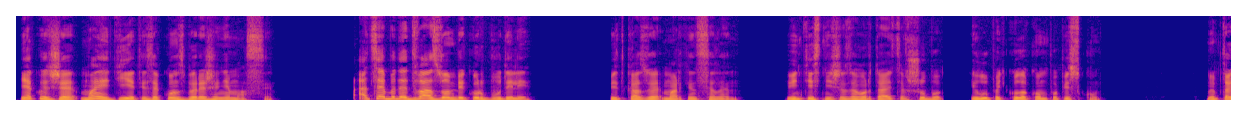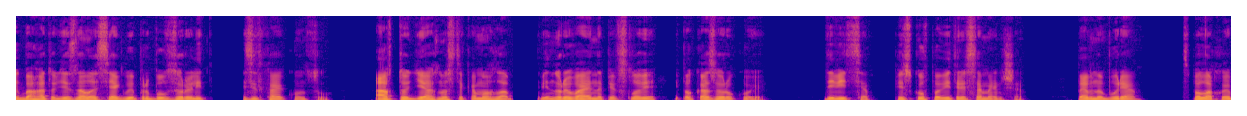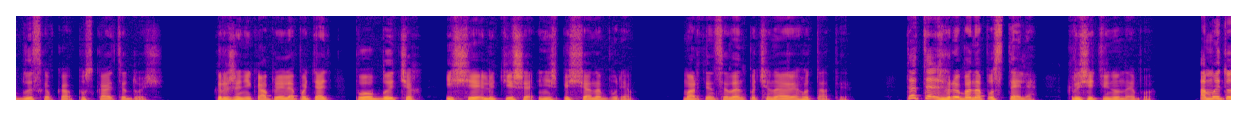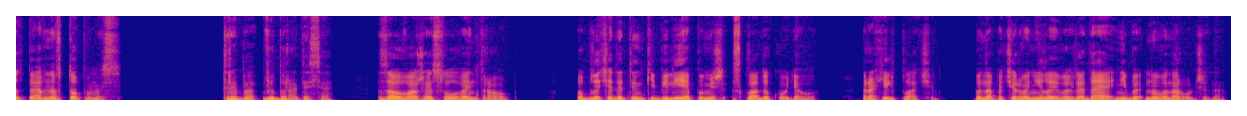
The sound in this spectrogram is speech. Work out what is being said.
Якось же має діяти закон збереження маси. А це буде два зомбі курбуделі, відказує Мартін Селен. Він тісніше загортається в шубу і лупить кулаком по піску. Ми б так багато дізналися, якби прибув зореліт, зітхає консул. Автодіагностика могла б. Він уриває на півслові і показує рукою. Дивіться, піску в повітрі все менше. Певно, буря. Спалахує блискавка, пускається дощ. Крижані каплі ляпотять по обличчях іще лютіше, ніж піщана буря. Мартін Селен починає реготати. Та це ж грибана пустеля. кричить він у небо. А ми тут, певно, втопимось. Треба вибиратися, зауважує Сол Вайнтрауб. Обличчя дитинки біліє поміж складок одягу. Рахіль плаче. Вона почервоніла і виглядає, ніби новонароджена.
